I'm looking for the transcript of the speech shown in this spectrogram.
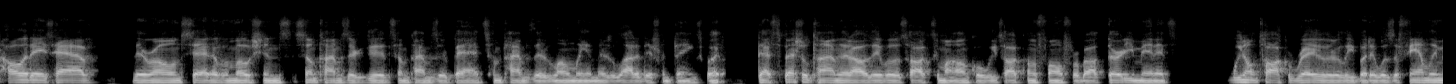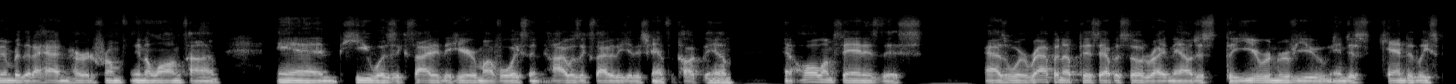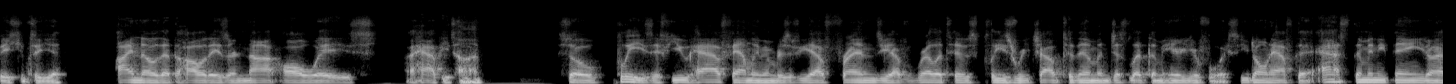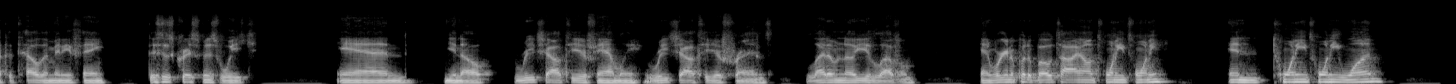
Holidays have their own set of emotions. Sometimes they're good, sometimes they're bad, sometimes they're lonely, and there's a lot of different things. But that special time that I was able to talk to my uncle, we talked on the phone for about 30 minutes. We don't talk regularly, but it was a family member that I hadn't heard from in a long time. And he was excited to hear my voice, and I was excited to get a chance to talk to him. And all I'm saying is this as we're wrapping up this episode right now, just the year in review and just candidly speaking to you I know that the holidays are not always a happy time. So please, if you have family members, if you have friends, you have relatives, please reach out to them and just let them hear your voice. You don't have to ask them anything, you don't have to tell them anything. This is Christmas week. And, you know, reach out to your family, reach out to your friends, let them know you love them. And we're going to put a bow tie on 2020. In 2021,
